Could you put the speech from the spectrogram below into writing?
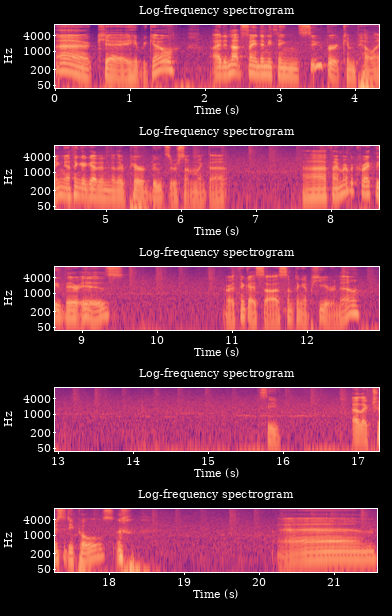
Okay, here we go. I did not find anything super compelling. I think I got another pair of boots or something like that. Uh, if I remember correctly, there is... Or I think I saw something up here, no? see electricity poles. um,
